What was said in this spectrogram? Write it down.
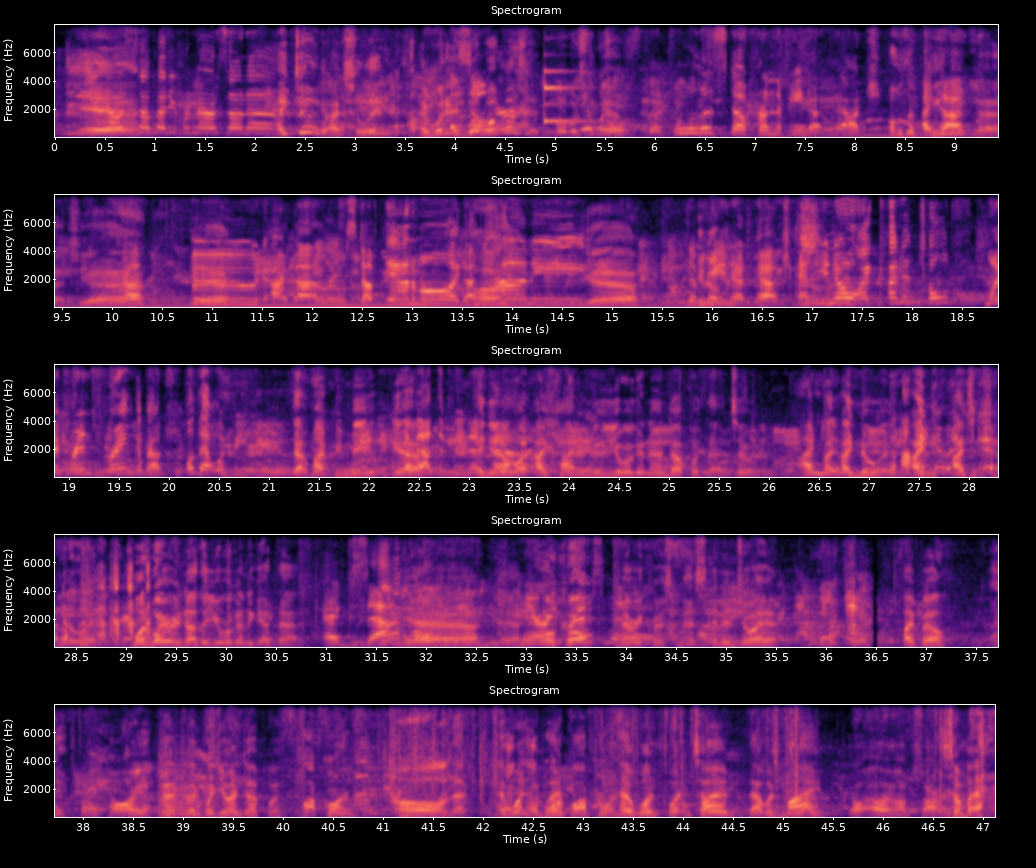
You know somebody from Arizona? I do, actually. And what, did, A what, what was it? What was it the was gift? the coolest stuff from the peanut patch. Oh, the I peanut got- patch. got Yeah. food. Yeah. I got a little stuffed animal. I got Uh-huh. honey. Yeah. The You know- peanut patch. And you know, I kind of told my friend Frank about, oh, that would be you. That might be me. Yeah. About the peanut And you know what? I kind of knew you were going to end up with that too. I knew. I, I knew it. I, I I, just knew it. One way or another, you were going to get that. Exactly. Yeah. yeah. Merry well, cool. Christmas. Merry Christmas and enjoy it. Thank you. Hi, Bill. Hey, Frank, how are you? Good, good. What'd you end up with? Popcorn. Oh, that at And- one and more popcorn. At one point in time, that was mine. Oh, oh, I'm sorry. Somebody. oh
